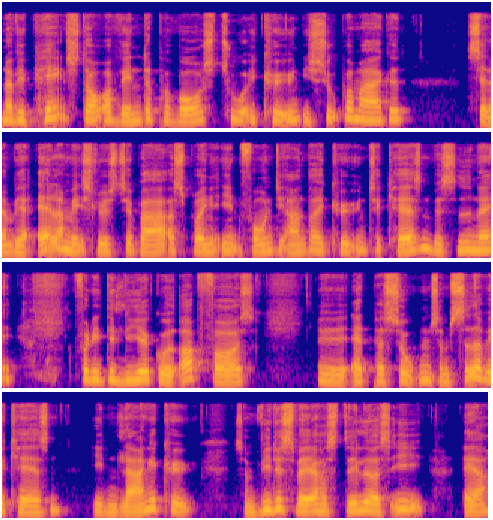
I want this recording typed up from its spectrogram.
når vi pænt står og venter på vores tur i køen i supermarkedet, selvom vi har allermest lyst til bare at springe ind foran de andre i køen til kassen ved siden af, fordi det lige er gået op for os, øh, at personen, som sidder ved kassen i den lange kø, som vi desværre har stillet os i, er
